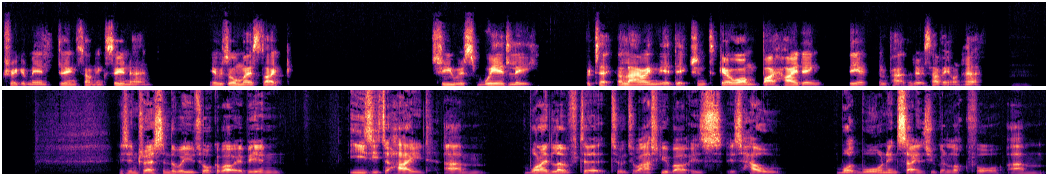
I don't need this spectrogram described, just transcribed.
triggered me into doing something sooner. And it was almost like she was weirdly protect allowing the addiction to go on by hiding the impact that it was having on her. It's interesting the way you talk about it being easy to hide. Um, what I'd love to, to, to ask you about is is how what warning signs you can look for. Um,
